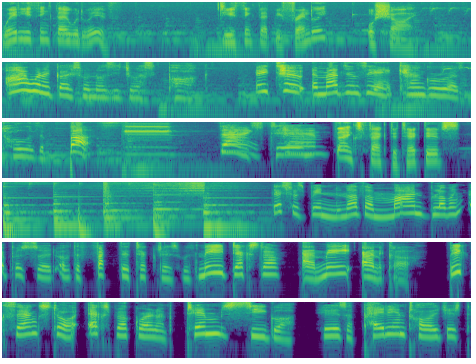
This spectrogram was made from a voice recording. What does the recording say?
Where do you think they would live? Do you think they'd be friendly or shy? I want to go to an Aussie Jurassic Park. Me too. Imagine seeing a kangaroo as tall as a bus. Thanks, Tim. Thanks, Fact Detectives. This has been another mind blowing episode of the Fact Detectives with me, Dexter. And me, Annika. Big thanks to our expert grown up, Tim Ziegler, who is a paleontologist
